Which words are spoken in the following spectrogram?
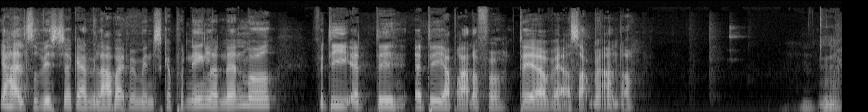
jeg har altid vidst, at jeg gerne vil arbejde med mennesker på den ene eller den anden måde, fordi at det er det, jeg brænder for. Det er at være sammen med andre. Mm.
